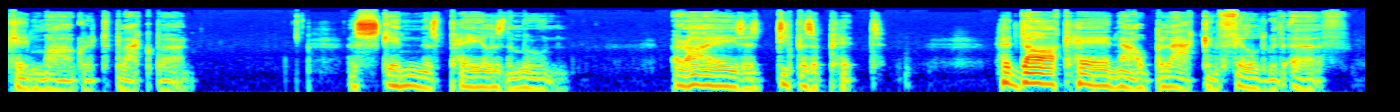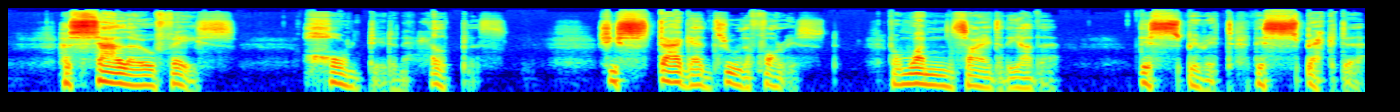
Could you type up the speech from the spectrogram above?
came Margaret Blackburn, her skin as pale as the moon, her eyes as deep as a pit, her dark hair now black and filled with earth, her sallow face haunted and helpless. She staggered through the forest, from one side to the other. This spirit, this spectre,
